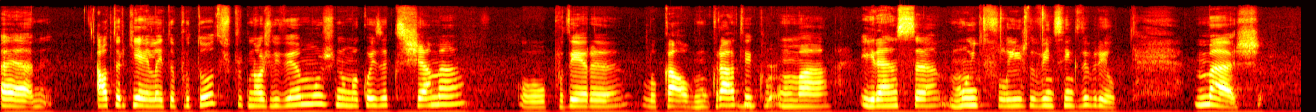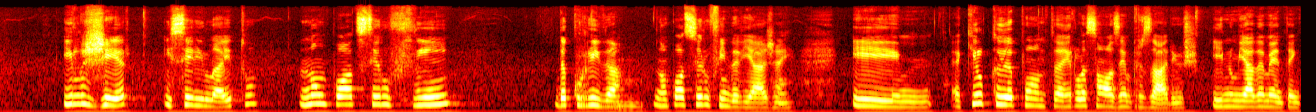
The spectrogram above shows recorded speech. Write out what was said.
ah, a autarquia é eleita por todos porque nós vivemos numa coisa que se chama o poder local democrático, Democrático. uma herança muito feliz do 25 de Abril. Mas eleger e ser eleito não pode ser o fim da corrida, não pode ser o fim da viagem. E hum, aquilo que aponta em relação aos empresários, e nomeadamente em,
